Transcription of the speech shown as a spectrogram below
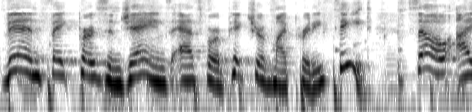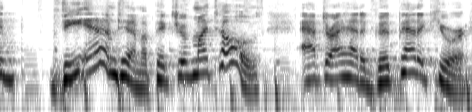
Then fake person James asked for a picture of my pretty feet. So I DM'd him a picture of my toes after I had a good pedicure.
